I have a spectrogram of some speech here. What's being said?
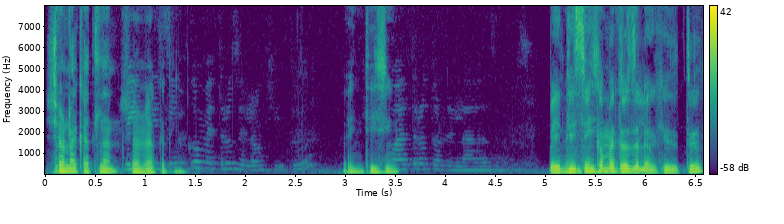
Xonacatlán. Xonacatlán. 25. 25 metros de longitud.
